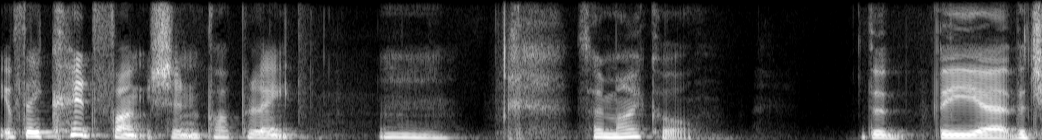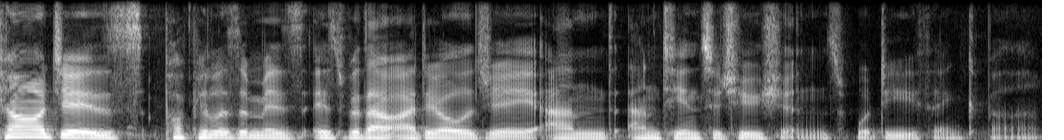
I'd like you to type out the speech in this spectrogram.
if they could function properly? Mm. So, Michael, the the uh, the charge is populism is is without ideology and anti institutions. What do you think about that?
